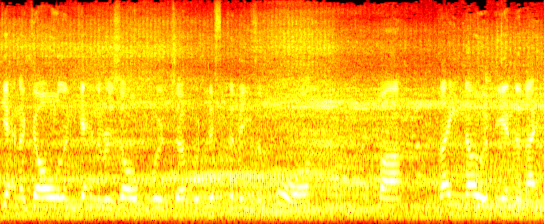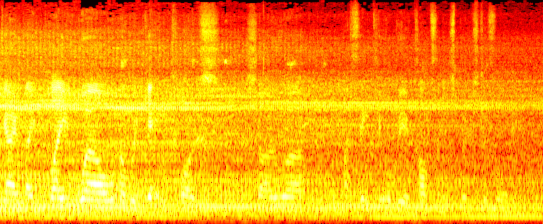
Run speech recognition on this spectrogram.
getting a goal and getting the result would uh, would lift them even more. But they know at the end of that game they played well and we're getting close. So uh, I think it will be a confidence booster for them.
